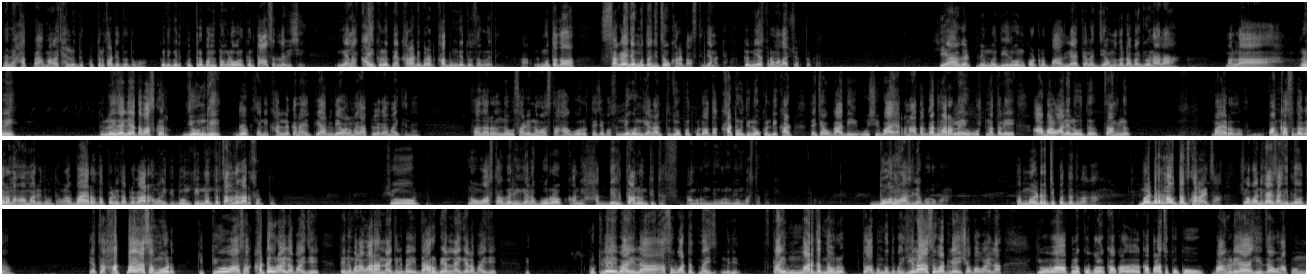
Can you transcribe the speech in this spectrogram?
नाही नाही हातपाय मागाच हल्लं होतं कुत्र चाटीत होतं बा. कधी कधी कुत्रं पण टंगडवर करतं असातला विषय. याला काही कळत नाही खराटे बिराट खातून घेतो सगळं ते. हां मुताचा सगळ्यांच्या मुताची चव खराटा असते ध्यानात कमी जास्त प्रमाणात असू शकतं काय? या घटनेमध्ये दोन क्वार्टर पाजल्या त्याला जेवणाचा डबा घेऊन आला. म्हणला रवी तू लय झाली आता भास्कर जेवून घे. जप ह्याने खाल्लं का नाही ते आपल्या देवाला माहिती आपल्याला काय माहिती नाही. साधारण नऊ साडेनऊ वाजता हा गोरख त्याच्यापासून निघून गेला आणि तो झोपत कुठं होता? खाट होती लोखंडी खाट. त्याच्यावर गादी उशी बाहेर. आणि आता गद लय उष्णता लय आबाळ आलेलं होतं चांगलं. बाहेर होतं. पंखासुद्धा गरम हवा मारितो त्यामुळे बाहेर होता पडवीत आपलं गार हवा येते. दोन तीन नंतर चांगलं गार सुटतं. शो नऊ वाजता घरी गेला गोरख आणि हद्दील दिल ताणून तिथंच पांघरून बिंगरून घेऊन मस्तपैकी. दोन वाजल्याबरोबर तर मर्डरची पद्धत बघा. मर्डर नव्हताच करायचा. शोभाने काय सांगितलं होतं? त्याचा हातपाय असा मोड की तो असा खटव राहिला पाहिजे. त्याने मला मारहाण नाही केली पाहिजे दहा रुपयाला नाही गेला पाहिजे. कुठल्याही बाईला असं वाटत नाही म्हणजे काही मारतात नवरं तो आपण बघतो पण हिला असं वाटलं आहे शोभा बाईला की बाबा आपलं कोपळ कपा- कपाळाचं कुकू बांगड्या हे जाऊन आपण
